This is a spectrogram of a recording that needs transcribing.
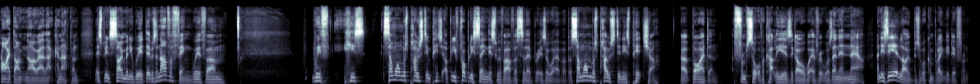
I don't know how that can happen. There's been so many weird. There was another thing with um, with his. Someone was posting picture. You've probably seen this with other celebrities or whatever, but someone was posting his picture at Biden from sort of a couple of years ago or whatever it was, and then now, and his earlobes were completely different.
